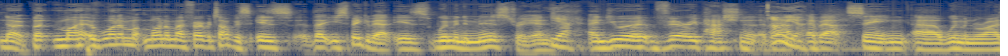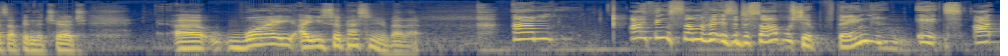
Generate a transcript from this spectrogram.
no, but my, one of my, one of my favorite topics is that you speak about is women in ministry, and Yeah. and you are very passionate about Oh, yeah. about seeing uh, women rise up in the church. Uh, why are you so passionate about that? I think some of it is a discipleship thing. It's I,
